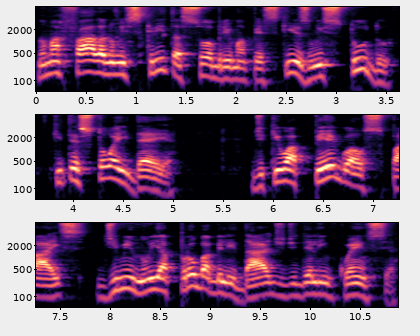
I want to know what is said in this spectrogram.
Numa fala, numa escrita sobre uma pesquisa, um estudo que testou a ideia de que o apego aos pais diminui a probabilidade de delinquência.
